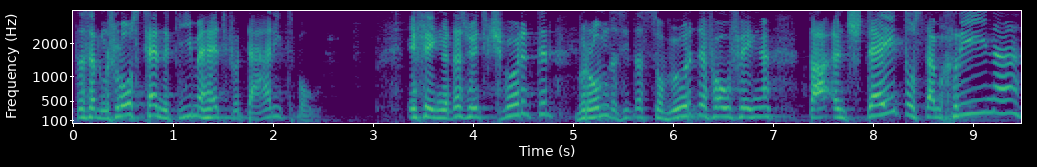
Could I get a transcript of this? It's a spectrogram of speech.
dass er am Schluss keine Energie mehr hat, für die Ähre zu bauen. Ich finde, das wird gespürter, warum dass ich das so würdevoll finde, da entsteht aus dem kleinen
